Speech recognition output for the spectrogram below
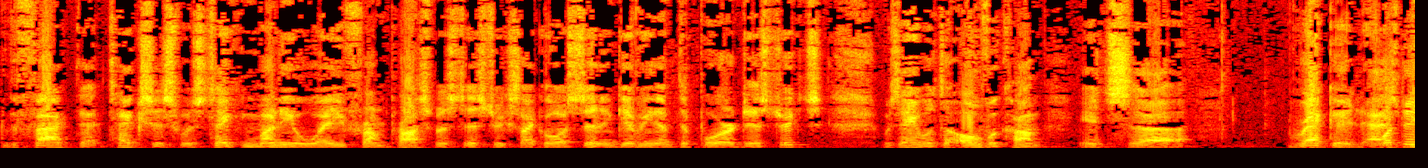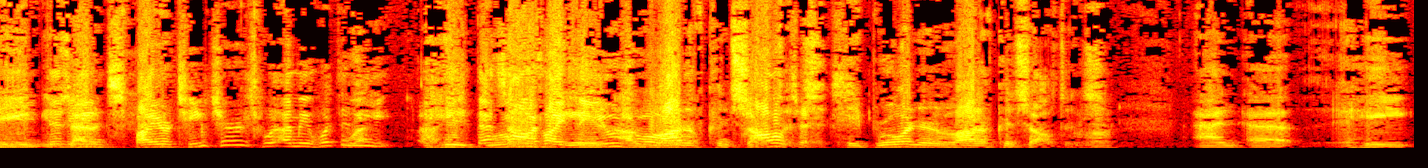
the fact that Texas was taking money away from prosperous districts like Austin and giving them to poorer districts, was able to overcome its uh, record as what did being. He, did he inspire teachers? I mean, what did well, he? He that sounds like the usual a lot of consultants. Politics. He brought in a lot of consultants, and uh-huh. and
